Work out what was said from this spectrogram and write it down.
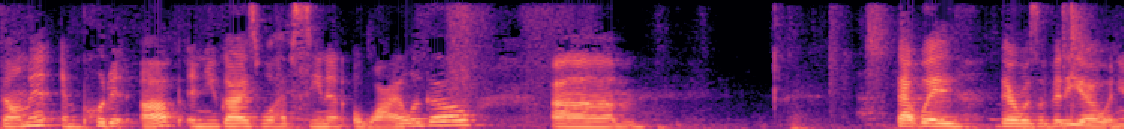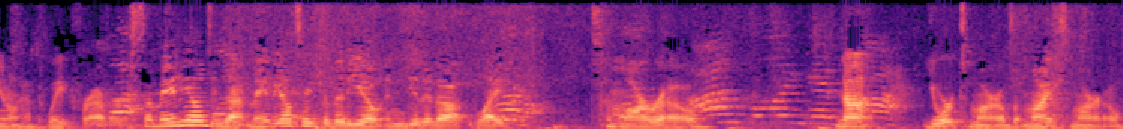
film it and put it up and you guys will have seen it a while ago. Um, that way there was a video and you don't have to wait forever. So maybe I'll do that. Maybe I'll take the video and get it up like tomorrow. Not your tomorrow, but my tomorrow.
